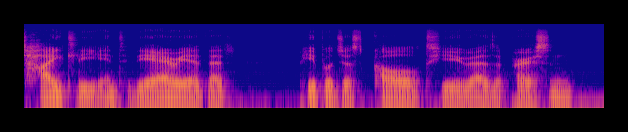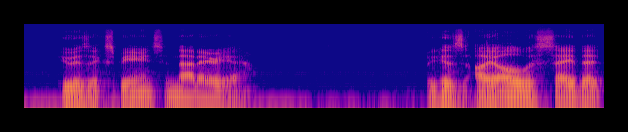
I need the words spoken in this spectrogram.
tightly into the area that people just call to you as a person who is experienced in that area. Because I always say that,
